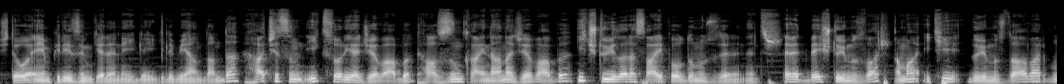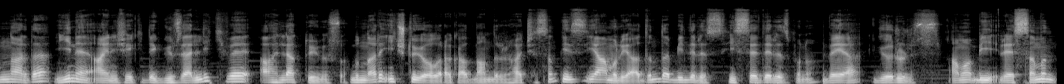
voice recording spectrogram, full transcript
İşte o empirizm geleneğiyle ilgili bir yandan da. Hutcheson'ın ilk soruya cevabı, hazın kaynağına cevabı iç duyulara sahip olduğumuz üzerinedir. Evet 5 duyumuz var ama iki duyumuz daha var. Bunlar da yine aynı şekilde güzellik ve ahlak duygusu. Bunları iç duyu olarak adlandırır Hutchison. Biz yağmur yağdığında biliriz, hissederiz bunu veya görürüz. Ama bir ressamın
